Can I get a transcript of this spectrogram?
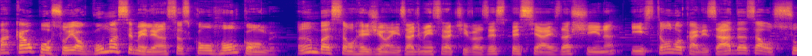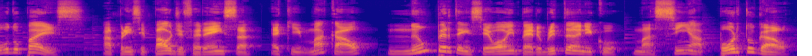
Macau possui algumas semelhanças com Hong Kong. Ambas são regiões administrativas especiais da China e estão localizadas ao sul do país. A principal diferença é que Macau não pertenceu ao Império Britânico, mas sim a Portugal.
